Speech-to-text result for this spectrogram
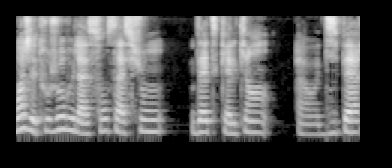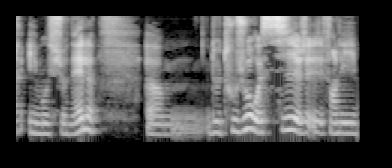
moi j'ai toujours eu la sensation d'être quelqu'un d'hyper émotionnel, de toujours aussi, enfin les,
